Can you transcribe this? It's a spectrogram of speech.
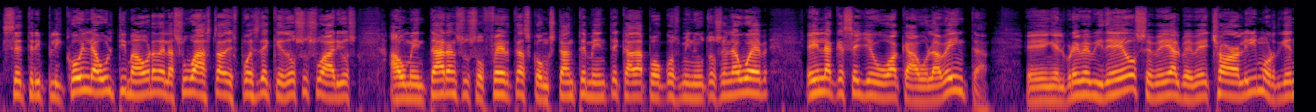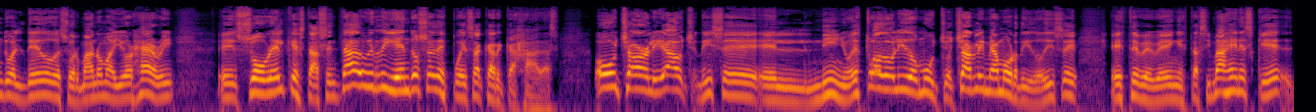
se triplicó en la última hora de la subasta después de que dos usuarios aumentaran sus ofertas constantemente cada pocos minutos en la web en la que se llevó a cabo la venta. En el breve video se ve al bebé Charlie mordiendo el dedo de su hermano mayor Harry, eh, sobre el que está sentado y riéndose después a carcajadas. Oh, Charlie, ouch, dice el niño. Esto ha dolido mucho. Charlie me ha mordido, dice este bebé en estas imágenes que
